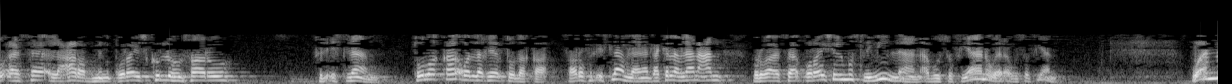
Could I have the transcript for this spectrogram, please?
رؤساء العرب من قريش كلهم صاروا في الإسلام. طلقاء ولا غير طلقاء؟ صاروا في الإسلام. لأن نتكلم الآن عن رؤساء قريش المسلمين الآن أبو سفيان وغير أبو سفيان. وأن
